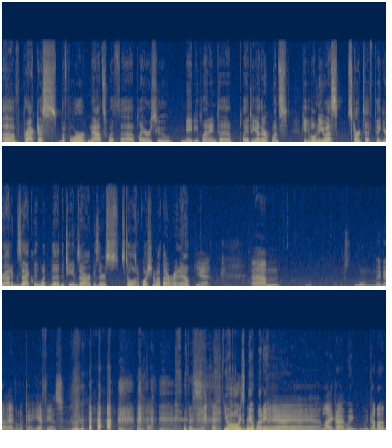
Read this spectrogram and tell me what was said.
of practice before Nats with uh, players who may be planning to play together once people in the U.S. start to figure out exactly what the, the teams are because there's still a lot of question about that right now. Yeah. Um. Ooh, maybe I have a look at Yeffia's. You always do, buddy. Yeah, yeah, yeah. Like I, we we got a,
